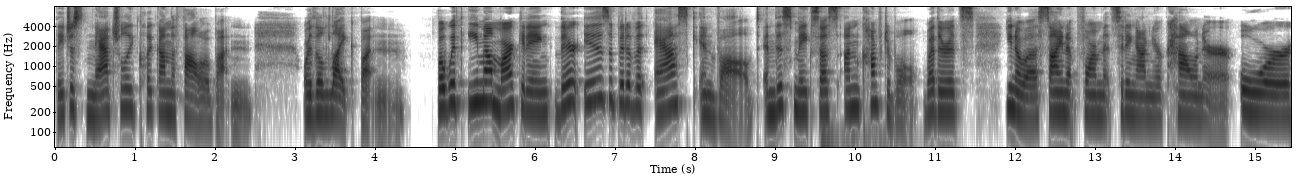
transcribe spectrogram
They just naturally click on the follow button or the like button. But with email marketing, there is a bit of an ask involved, and this makes us uncomfortable, whether it's, you know, a sign up form that's sitting on your counter or,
